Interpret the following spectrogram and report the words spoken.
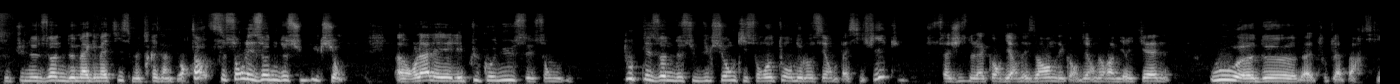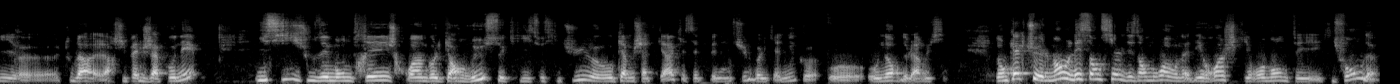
qui est une zone de magmatisme très importante, ce sont les zones de subduction. Alors là, les, les plus connus, ce sont toutes les zones de subduction qui sont autour de l'océan Pacifique, s'agisse de la cordillère des Andes, des cordillères nord-américaines ou de bah, toute la partie, tout l'archipel japonais. Ici, je vous ai montré, je crois, un volcan russe qui se situe au Kamchatka, qui est cette péninsule volcanique au, nord de la Russie. Donc actuellement, l'essentiel des endroits où on a des roches qui remontent et qui fondent,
